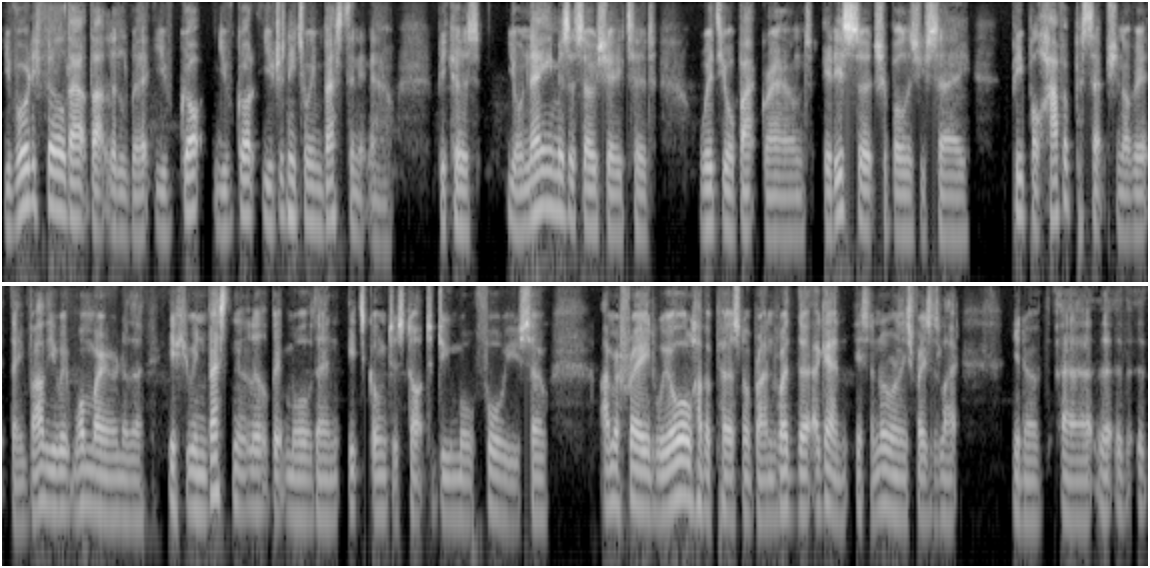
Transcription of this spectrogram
You've already filled out that little bit. You've got you've got you just need to invest in it now because your name is associated with your background. It is searchable, as you say. People have a perception of it. They value it one way or another. If you invest in it a little bit more, then it's going to start to do more for you. So I'm afraid we all have a personal brand, whether, again, it's another one of these phrases like, you know, uh, the, the,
